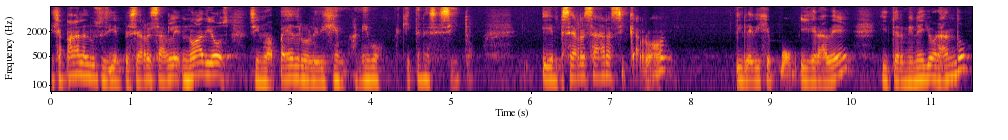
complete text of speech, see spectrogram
Dije, apaga las luces y empecé a rezarle, no a Dios, sino a Pedro. Le dije, amigo, aquí te necesito. Y empecé a rezar así, cabrón. Y le dije, pum, y grabé y terminé llorando.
